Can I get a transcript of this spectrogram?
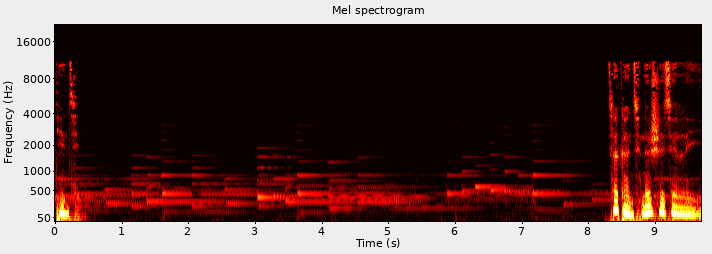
惦记你，在感情的世界里。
